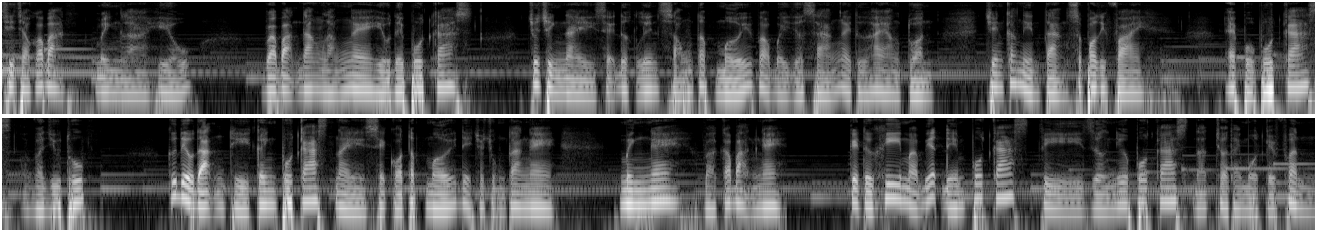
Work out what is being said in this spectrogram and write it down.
Xin chào các bạn, mình là Hiếu và bạn đang lắng nghe Hiếu Day Podcast. Chương trình này sẽ được lên sóng tập mới vào 7 giờ sáng ngày thứ hai hàng tuần trên các nền tảng Spotify, Apple Podcast và YouTube. Cứ đều đặn thì kênh podcast này sẽ có tập mới để cho chúng ta nghe. Mình nghe và các bạn nghe. Kể từ khi mà biết đến podcast thì dường như podcast đã trở thành một cái phần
